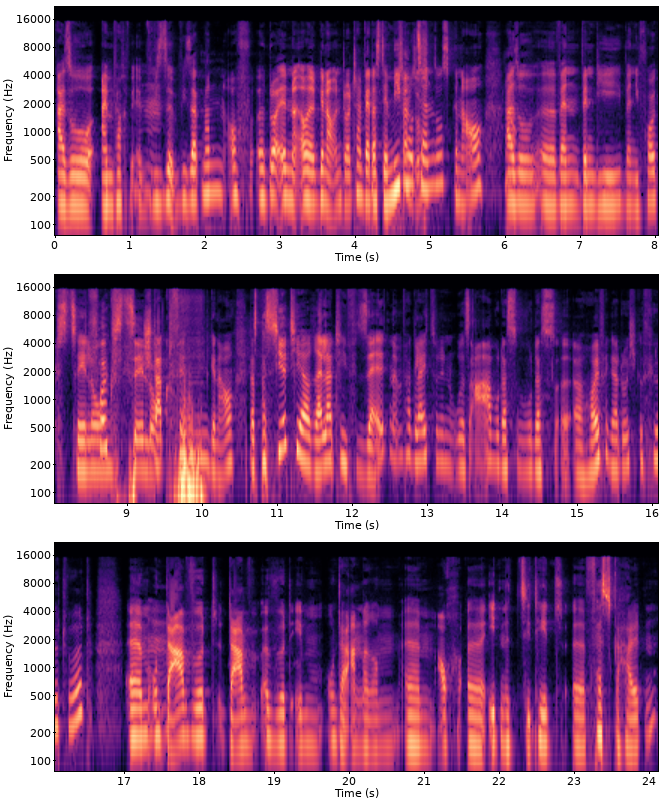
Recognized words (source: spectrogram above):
Also einfach, wie, wie, wie sagt man auf äh, in, äh, genau in Deutschland wäre das der Mikrozensus, genau. Also äh, wenn wenn die wenn die Volkszählung, Volkszählung. stattfinden, genau. Das passiert hier relativ selten im Vergleich zu den USA, wo das wo das äh, häufiger durchgeführt wird. Ähm, Und da wird da wird eben unter anderem ähm, auch äh, Ethnizität äh, festgehalten.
